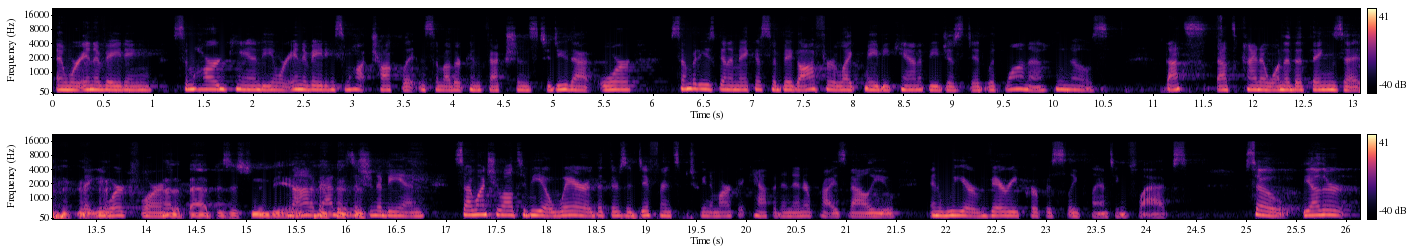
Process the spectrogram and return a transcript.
And we're innovating some hard candy and we're innovating some hot chocolate and some other confections to do that. Or somebody's going to make us a big offer like maybe Canopy just did with Wana. Who knows? That's that's kind of one of the things that that you work for. Not a bad position to be in. Not a bad position to be in. So I want you all to be aware that there's a difference between a market cap and an enterprise value and we are very purposely planting flags. So the other,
